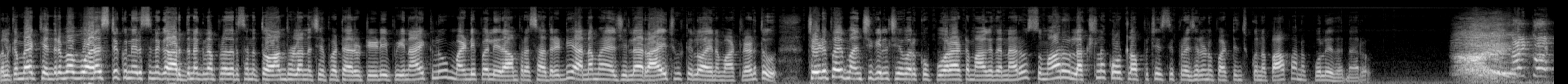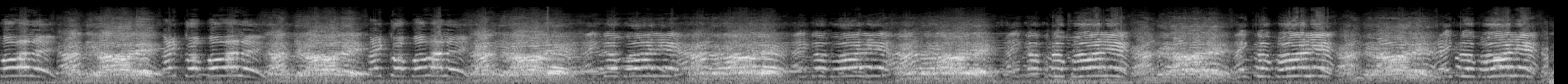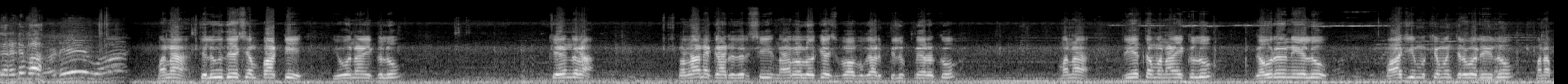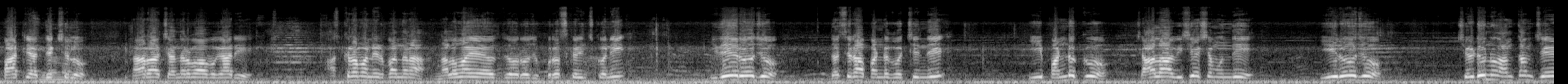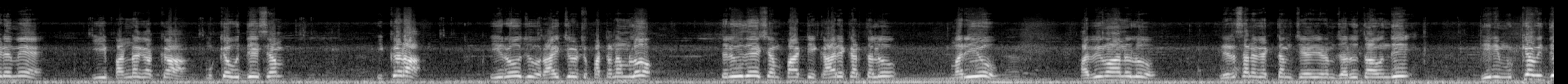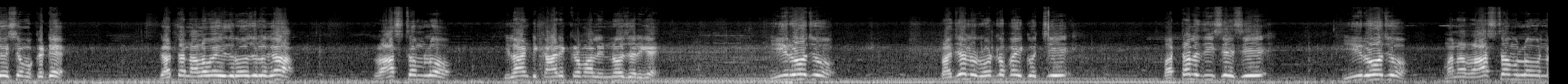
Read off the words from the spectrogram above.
Welcome back. Chandrababu అరెస్టుకు నిరసనగా అర్ధనగ్న ప్రదర్శనతో ఆందోళన చేపట్టారు టీడీపీ నాయకులు మండిపల్లి రాంప్రసాద్ రెడ్డి. అన్నమయ్య జిల్లా రాయచోటిలో ఆయన మాట్లాడుతూ చెడుపై మంచి గెలిచే వరకు పోరాటం ఆగదన్నారు. సుమారు లక్షల కోట్లు అప్పు చేసి ప్రజలను పట్టించుకున్న పాపన పోలేదన్నారు. మన తెలుగుదేశం పార్టీ యువ నాయకులు కేంద్ర ప్రధాన కార్యదర్శి నారా లోకేష్ బాబు గారి పిలుపు మేరకు మన ప్రియతమ నాయకులు గౌరవనీయులు మాజీ ముఖ్యమంత్రి వర్యులు మన పార్టీ అధ్యక్షులు నారా చంద్రబాబు గారి అక్రమ నిర్బంధన నలభై రోజు పురస్కరించుకొని ఇదే రోజు దసరా పండుగ వచ్చింది. ఈ పండుగకు చాలా విశేషం ఉంది. ఈరోజు చెడును అంతం చేయడమే ఈ పండగ యొక్క ముఖ్య ఉద్దేశం. ఇక్కడ ఈరోజు రాయచోటు పట్టణంలో తెలుగుదేశం పార్టీ కార్యకర్తలు మరియు అభిమానులు నిరసన వ్యక్తం చేయడం జరుగుతూ ఉంది. దీని ముఖ్య ఉద్దేశం ఒకటే. గత నలభై ఐదు రోజులుగా రాష్ట్రంలో ఇలాంటి కార్యక్రమాలు ఎన్నో జరిగాయి. ఈరోజు ప్రజలు రోడ్లపైకి వచ్చి బట్టలు తీసేసి ఈరోజు మన రాష్ట్రంలో ఉన్న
